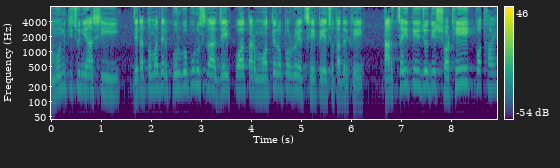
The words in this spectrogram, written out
এমন কিছু নিয়ে আসি যেটা তোমাদের পূর্বপুরুষরা যেই পথ আর মতের ওপর রয়েছে পেয়েছ তাদেরকে, তার চাইতে যদি সঠিক পথ হয়,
